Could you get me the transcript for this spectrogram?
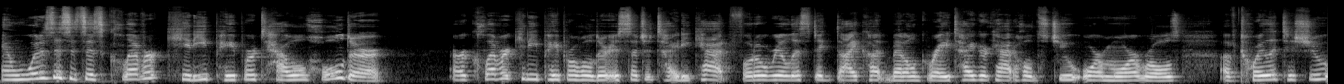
And what is this? It says Clever Kitty Paper Towel Holder. Our clever kitty paper holder is such a tidy cat. Photorealistic die-cut metal gray tiger cat holds two or more rolls of toilet tissue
